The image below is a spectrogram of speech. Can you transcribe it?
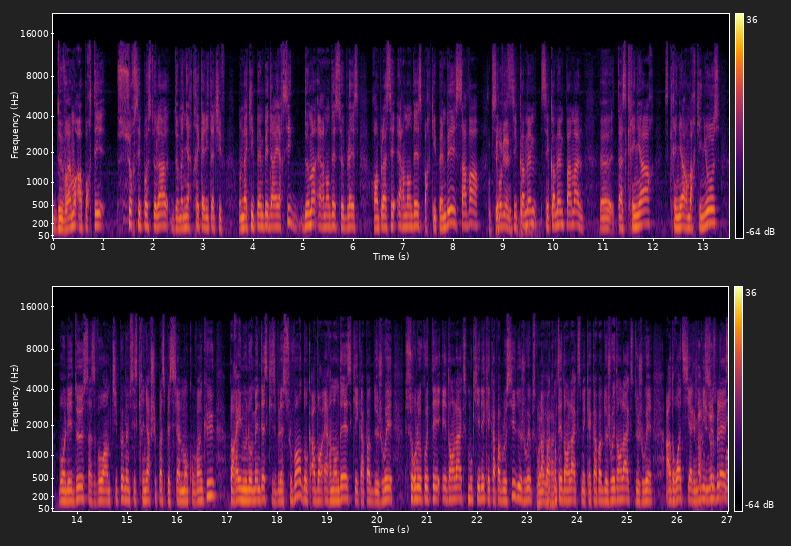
de vraiment apporter sur ces postes-là de manière très qualitative. On a Kipembe derrière. Si demain Hernandez se blesse, remplacer Hernandez par Kipembe, ça va. C'est quand même, c'est quand même pas mal. Euh, T'as Skriniar, Skriniar, Marquinhos. Bon, les deux, ça se vaut un petit peu, même si Skriniar, je suis pas spécialement convaincu. Pareil, Nuno Mendes qui se blesse souvent. Donc, avoir Hernandez qui est capable de jouer sur le côté et dans l'axe. Mukiele qui est capable aussi de jouer, parce qu'on l'a pas compté dans l'axe, mais qui est capable de jouer dans l'axe, de jouer à droite si Hakimi se blesse.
